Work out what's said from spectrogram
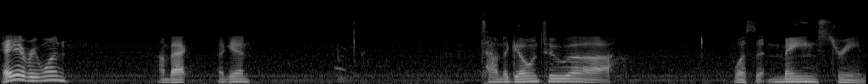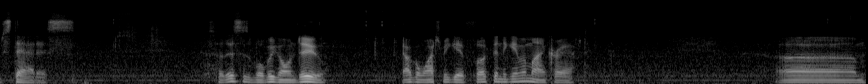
Hey everyone, I'm back again. Time to go into uh, what's it? Mainstream status. So this is what we're gonna do. Y'all gonna watch me get fucked in the game of Minecraft. Um.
